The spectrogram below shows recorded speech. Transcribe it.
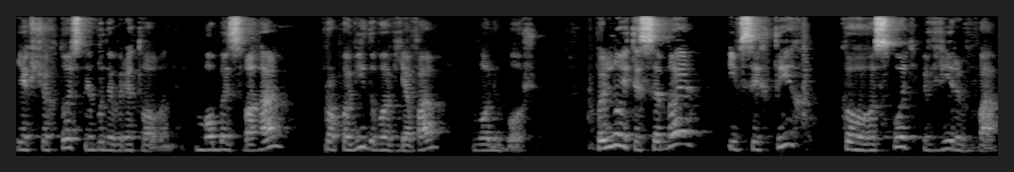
якщо хтось не буде врятований, бо без вагань проповідував я вам волю Божу. Пильнуйте себе і всіх тих, кого Господь ввірив вам.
